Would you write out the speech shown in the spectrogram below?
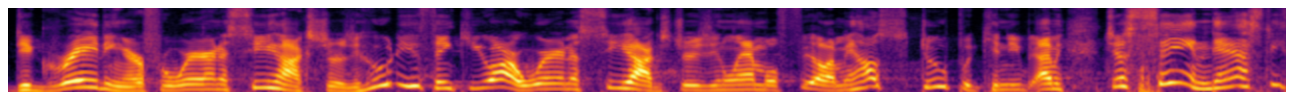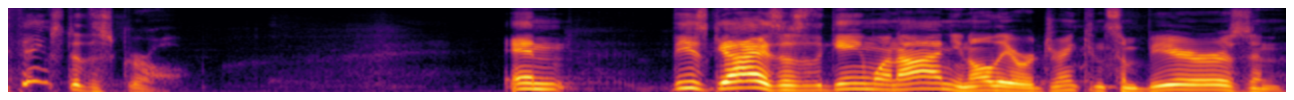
degrading her for wearing a Seahawks jersey. Who do you think you are wearing a Seahawks jersey in Lambeau Field? I mean, how stupid can you be? I mean, just saying nasty things to this girl. And these guys, as the game went on, you know, they were drinking some beers, and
